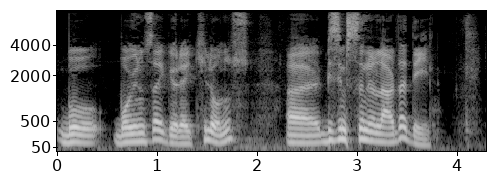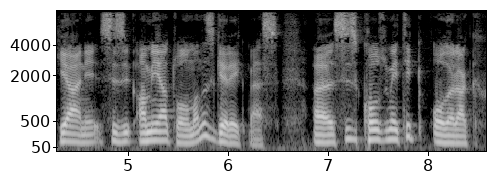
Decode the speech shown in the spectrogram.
bu boyunuza göre kilonuz e, bizim sınırlarda değil. Yani siz ameliyat olmanız gerekmez. Ee, siz kozmetik olarak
